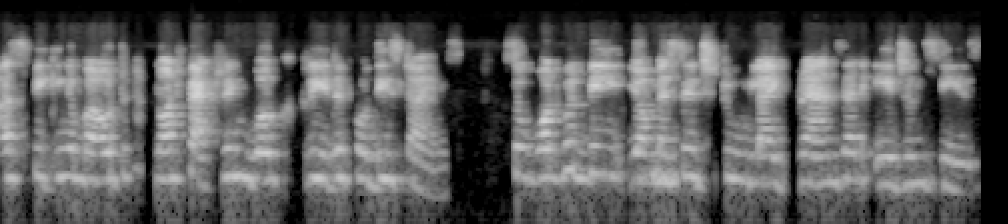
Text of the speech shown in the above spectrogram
are speaking about not factoring work created for these times. So, what would be your message to like brands and agencies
